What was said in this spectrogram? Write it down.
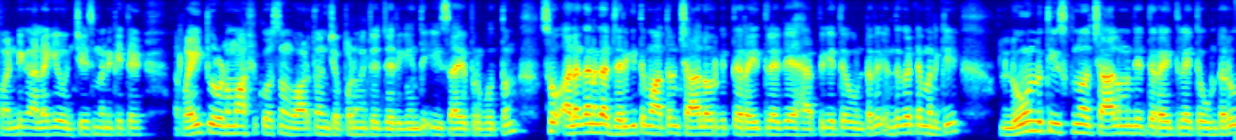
ఫండింగ్ అలాగే వచ్చేసి మనకైతే రైతు రుణమాఫీ కోసం వాడతామని చెప్పడం అయితే జరిగింది ఈసారి ప్రభుత్వం. సో అలాగనగా జరిగితే మాత్రం చాలా వరకు అయితే రైతులు అయితే హ్యాపీగా అయితే ఉంటారు. ఎందుకంటే మనకి లోన్లు తీసుకున్న చాలామంది అయితే రైతులు అయితే ఉంటారు.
